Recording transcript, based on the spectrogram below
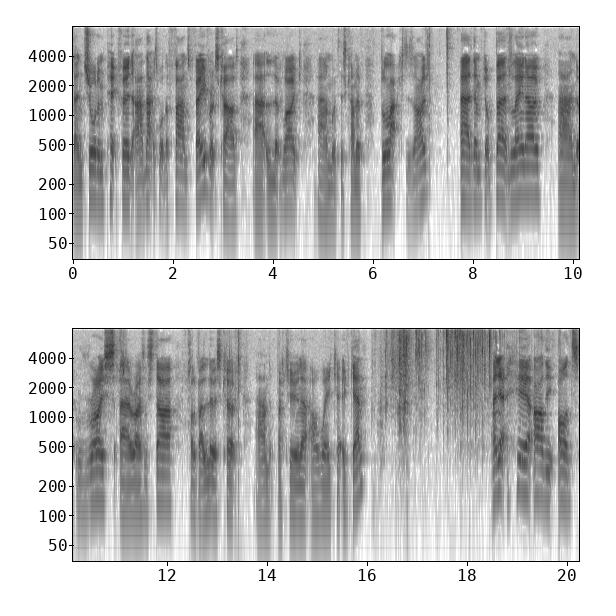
then Jordan Pickford, and that is what the fans' favourites card uh, looked like, um, with this kind of black design. Uh, then we've got Bernd Leno, and Rice, uh, Rising Star, followed by Lewis Cook and Bacuna Awake again. And yet here are the odds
